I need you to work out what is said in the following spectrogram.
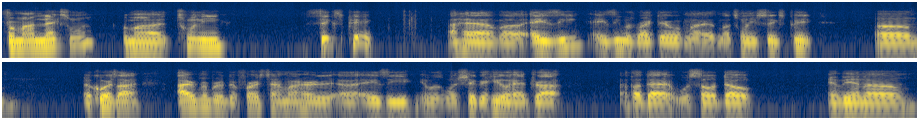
for my next one, for my 26 pick, I have uh, Az. Az was right there with my as my 26 pick. Um, of course, I I remember the first time I heard uh, Az. It was when Sugar Hill had dropped. I thought that was so dope. And then um,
